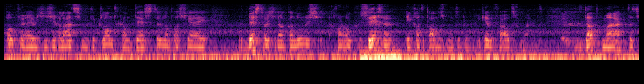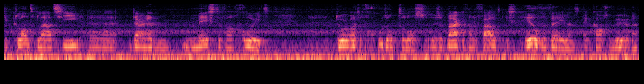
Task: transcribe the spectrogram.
ook weer eventjes je relatie met de klant kan testen. Want als jij het beste wat je dan kan doen is gewoon ook zeggen: ik had het anders moeten doen. Ik heb een fout gemaakt. Dat maakt dat je klantrelatie uh, daar het meeste van groeit. Uh, door het goed op te lossen. Dus het maken van een fout is heel vervelend en kan gebeuren.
